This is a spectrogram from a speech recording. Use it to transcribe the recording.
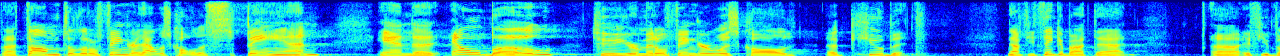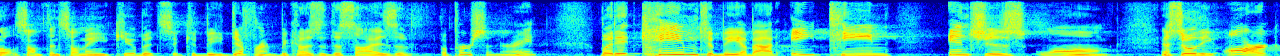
uh, thumb to little finger, that was called a span. And the elbow to your middle finger was called a cubit. Now, if you think about that, uh, if you built something so many cubits, it could be different because of the size of a person, right? But it came to be about 18 inches long. And so the ark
